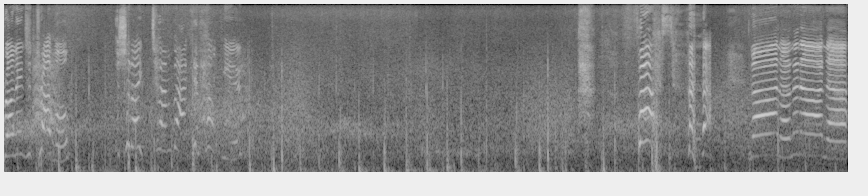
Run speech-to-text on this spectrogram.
Run into trouble? Should I turn back and help you? Fast! na na na na na.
